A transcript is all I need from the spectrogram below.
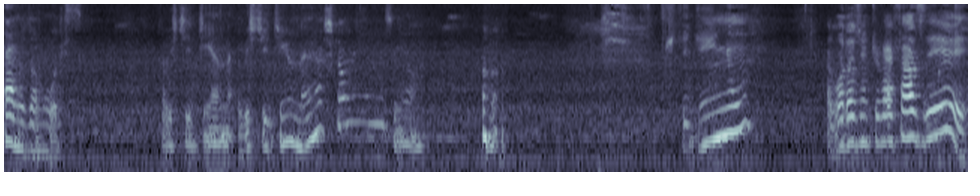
Ó, meus amores. Vestidinho, né? Vestidinho, né? Acho que é um meninozinho, ó. vestidinho. Agora a gente vai fazer...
